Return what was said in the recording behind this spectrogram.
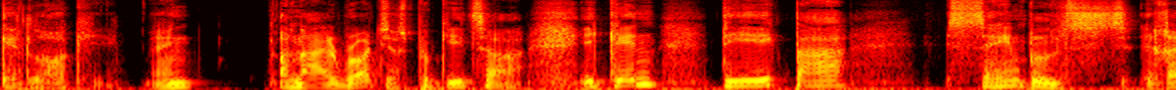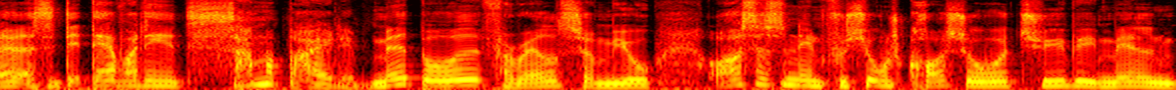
Get Lucky. Ikke? Og Nile Rodgers på guitar. Igen, det er ikke bare samples, altså det, der var det et samarbejde med både Pharrell, som jo også er sådan en fusions-crossover-type imellem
